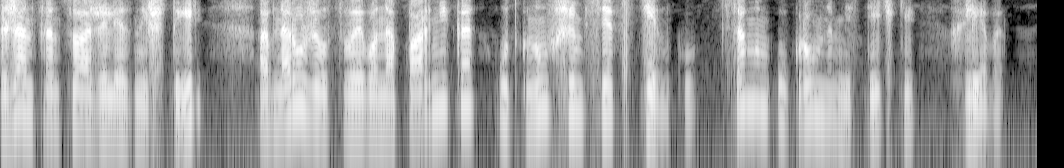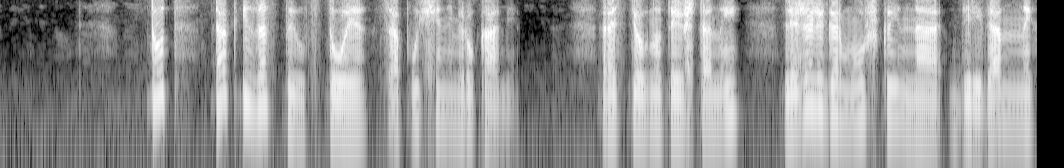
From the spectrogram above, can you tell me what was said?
Жан-Франсуа Железный Штырь обнаружил своего напарника, уткнувшимся в стенку, в самом укромном местечке хлева. Тот так и застыл, стоя с опущенными руками. Расстегнутые штаны лежали гармошкой на деревянных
